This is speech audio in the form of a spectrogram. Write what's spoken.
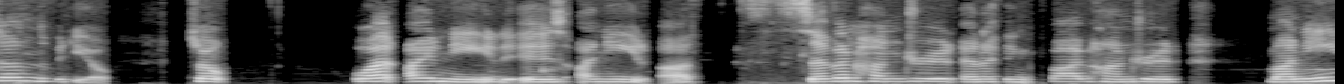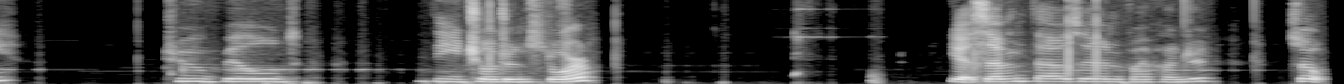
done the video. So what I need is I need a 700 and I think 500 money to build the children's store. Yeah, 7,500. So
